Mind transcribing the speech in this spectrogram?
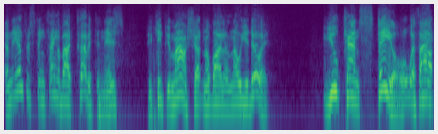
And the interesting thing about coveting is, if you keep your mouth shut, nobody will know you do it. You can steal without,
